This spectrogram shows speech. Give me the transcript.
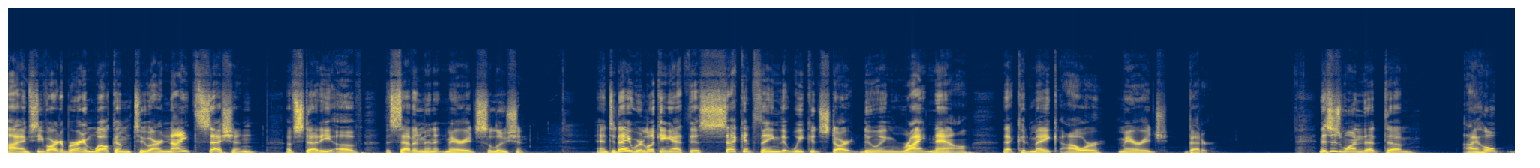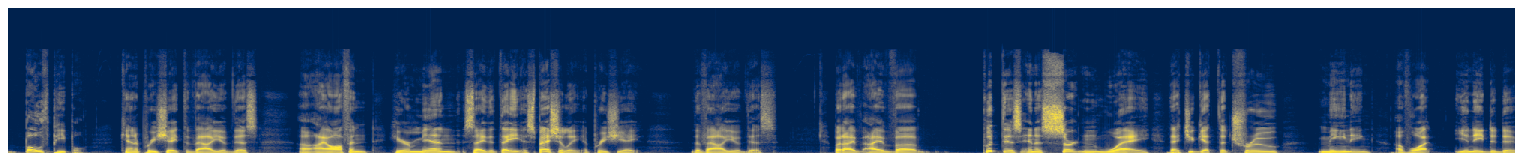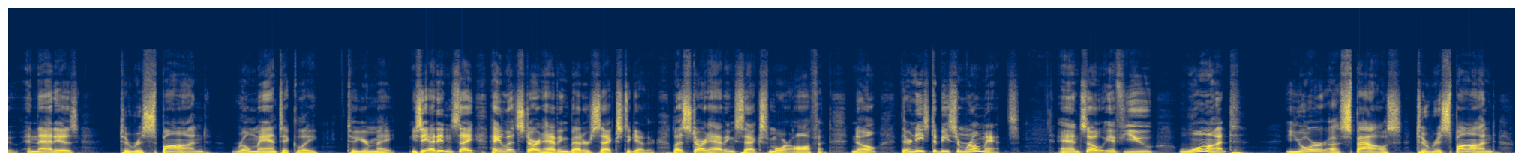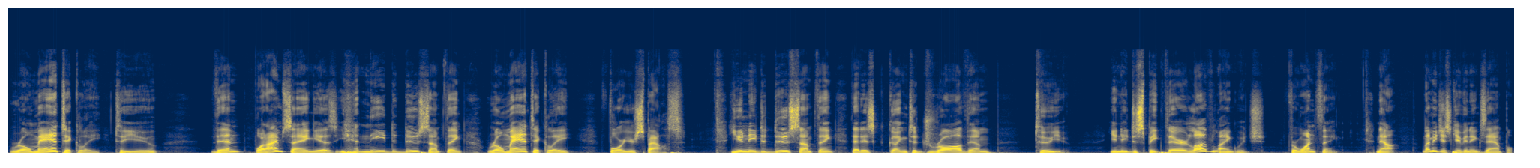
Hi, I'm Steve Arterburn, and welcome to our ninth session of study of the seven minute marriage solution. And today we're looking at this second thing that we could start doing right now that could make our marriage better. This is one that um, I hope both people can appreciate the value of this. Uh, I often hear men say that they especially appreciate the value of this. But I've, I've uh, put this in a certain way that you get the true meaning of what you need to do, and that is to respond romantically to your mate. You see, I didn't say, hey, let's start having better sex together. Let's start having sex more often. No, there needs to be some romance. And so if you want your uh, spouse to respond romantically to you, then what I'm saying is you need to do something romantically for your spouse. You need to do something that is going to draw them to you. You need to speak their love language, for one thing. Now, let me just give you an example.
